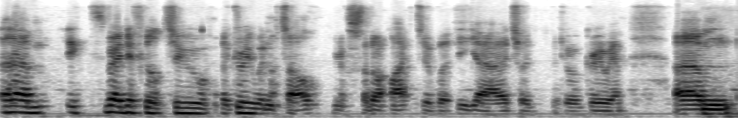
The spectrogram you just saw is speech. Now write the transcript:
Um, it's very difficult to agree with Nuttall. Yes, I don't like to, but yeah, actually, I do agree with him. Um,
